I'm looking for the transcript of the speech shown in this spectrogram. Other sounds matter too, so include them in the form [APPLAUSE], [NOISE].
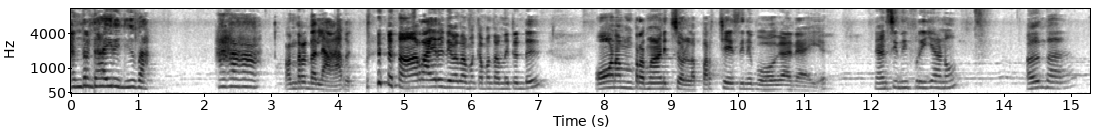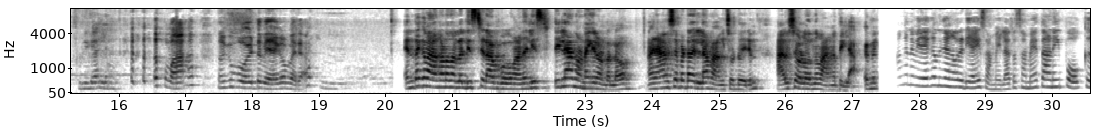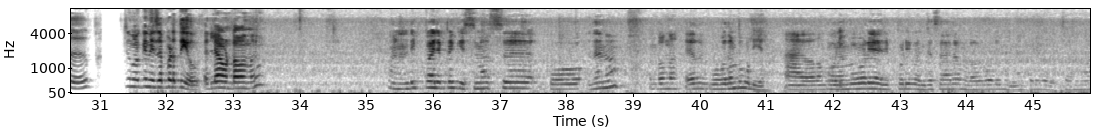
പന്ത്രണ്ടായിരം രൂപ. പന്ത്രണ്ടല്ല ആറ്. ആറായിരം രൂപ നമുക്കമ്മ തന്നിട്ടുണ്ട്. ഓണം പ്രമാണിച്ചുള്ള പർച്ചേസിന് പോകാനായി. നാൻസി നീ ഫ്രീ ആണോ അതെന്താ? ഫ്രീ അല്ല [LAUGHS] വാ നമുക്ക് പോയിട്ട് വേഗം വരാം. എന്തൊക്കെ വാങ്ങണം എന്നുള്ള ലിസ്റ്റ് ഇടാൻ പോവാണ്. ലിസ്റ്റ് ഇല്ല എന്നുണ്ടെങ്കിലുണ്ടല്ലോ അനാവശ്യപ്പെട്ടതെല്ലാം വാങ്ങിച്ചോണ്ട് വരും. ആവശ്യമുള്ളതൊന്നും വാങ്ങത്തില്ല. വേഗം ഞങ്ങൾ റെഡിയായി. സമയമില്ലാത്ത സമയത്താണ് ഈ പോക്ക്. നോക്കി നിജപ്പെടുത്തിയോ? എല്ലാം ഉണ്ടോന്ന്? അണ്ടിപ്പരിപ്പ് ക്രിസ്മസ് എന്തോന്ന്? ഏത്? ഗോതമ്പ് പൊടിയാ. ആ ഗോതമ്പ് പൊടി. ഗോതമ്പ് പൊടി അരിപ്പൊടി പഞ്ചസാര മുളക് പൊടി മഞ്ഞൾപ്പൊടി വെളിച്ചെണ്ണ.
